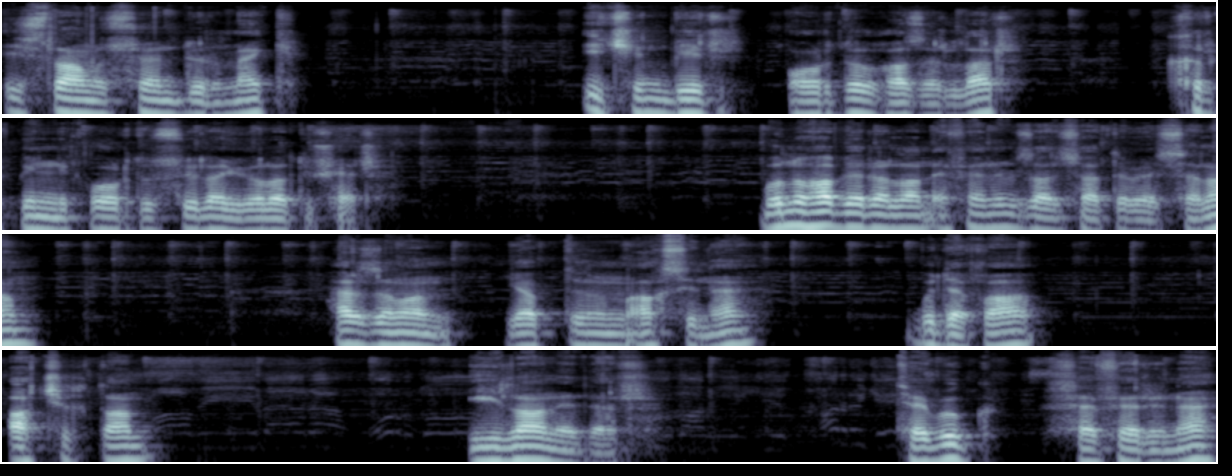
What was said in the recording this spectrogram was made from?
İslam'ı söndürmek için bir ordu hazırlar. 40 binlik ordusuyla yola düşer. Bunu haber alan Efendimiz Aleyhisselatü Vesselam her zaman yaptığının aksine bu defa açıktan ilan eder. Tebük seferine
